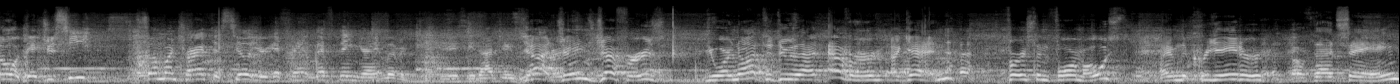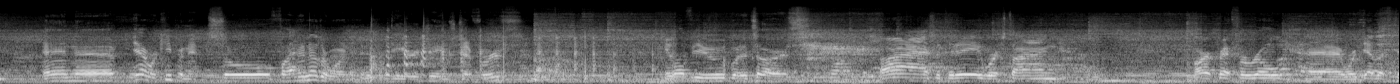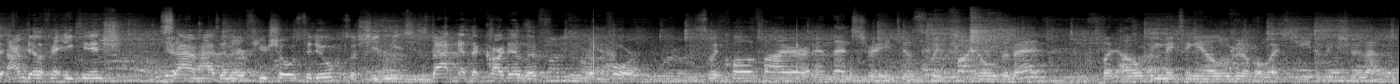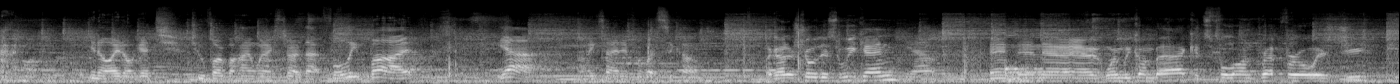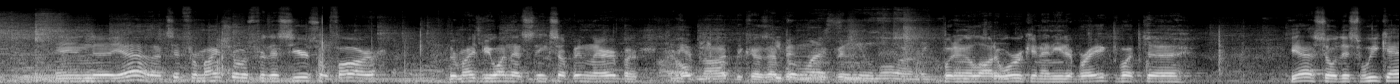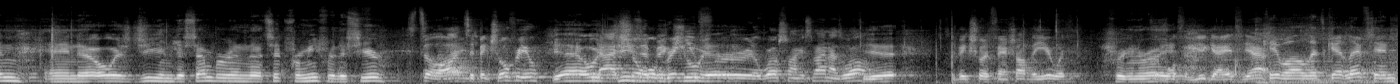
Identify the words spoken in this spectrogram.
So, did you see someone try to steal your if you ain't lifting, you ain't living? Did you see that, James? Yeah, James Jeffers, you are not to do that ever again. First and foremost, I am the creator of that saying. And uh, yeah, we're keeping it. So find another one, dear James Jeffers. Love you, but it's ours. Alright, so today we're starting our prep for road. Uh, we're deadlift, I'm deadlifting at 18 inch. Sam has another few shows to do, so she needs, she's back at the car deadlift from before. Swig qualifier and then straight into a Swig finals event. But I'll be mixing in a little bit of OSG to make sure that, you know, I don't get too far behind when I start that fully. But yeah, I'm excited for what's to come. I got a show this weekend, Yeah. and then uh, when we come back, it's full on prep for OSG. And uh, yeah, that's it for my shows for this year so far. There might be one that sneaks up in there, but I hope not because I've been, want to we've been. Like, putting a lot of work in. I need a break, but uh, yeah. So this weekend and uh, OSG in December, and that's it for me for this year. Still, uh, it's a big show for you. Yeah, OSG That is show a will big bring show. you yeah, for the World's Strongest Man as well. yeah, It's a big show to finish off the year with friggin' for both of you guys, yeah. okay, well, let's get lifting.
